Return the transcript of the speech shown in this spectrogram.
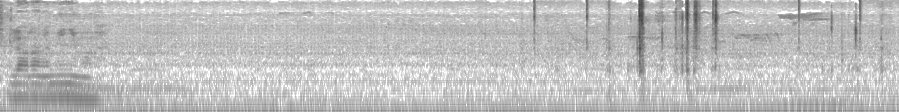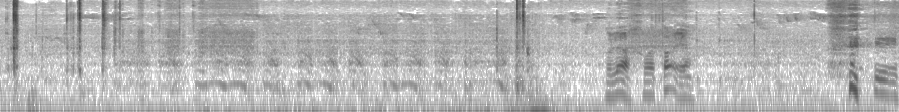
Соляра на мінімумі. Бля, хватає.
